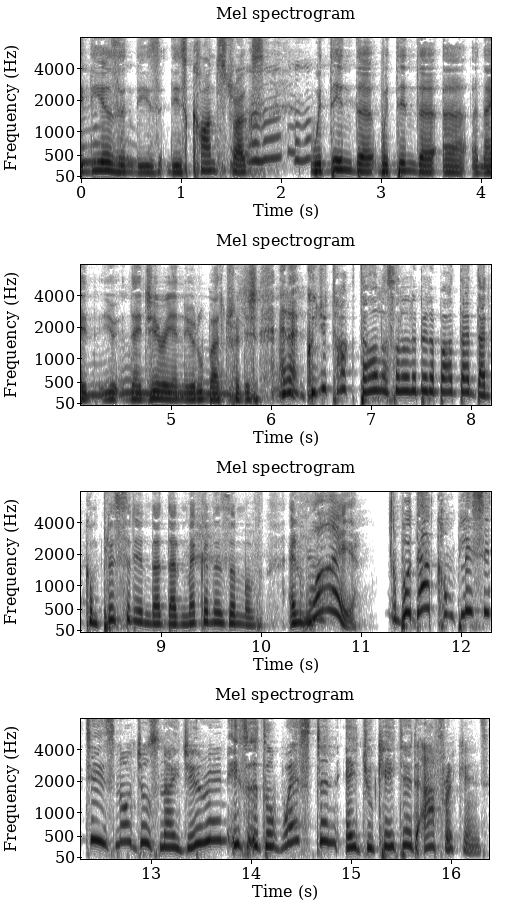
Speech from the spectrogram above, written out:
ideas and these these constructs Mm-hmm. Within the within the uh, Ni- Nigerian Yoruba tradition. And uh, could you talk tell us a little bit about that that complicity and that that mechanism of and why? But that complicity is not just Nigerian, it's the Western educated Africans,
